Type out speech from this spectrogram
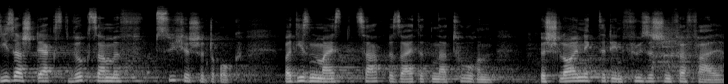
Dieser stärkst wirksame psychische Druck bei diesen meist zart beseiteten Naturen beschleunigte den physischen Verfall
